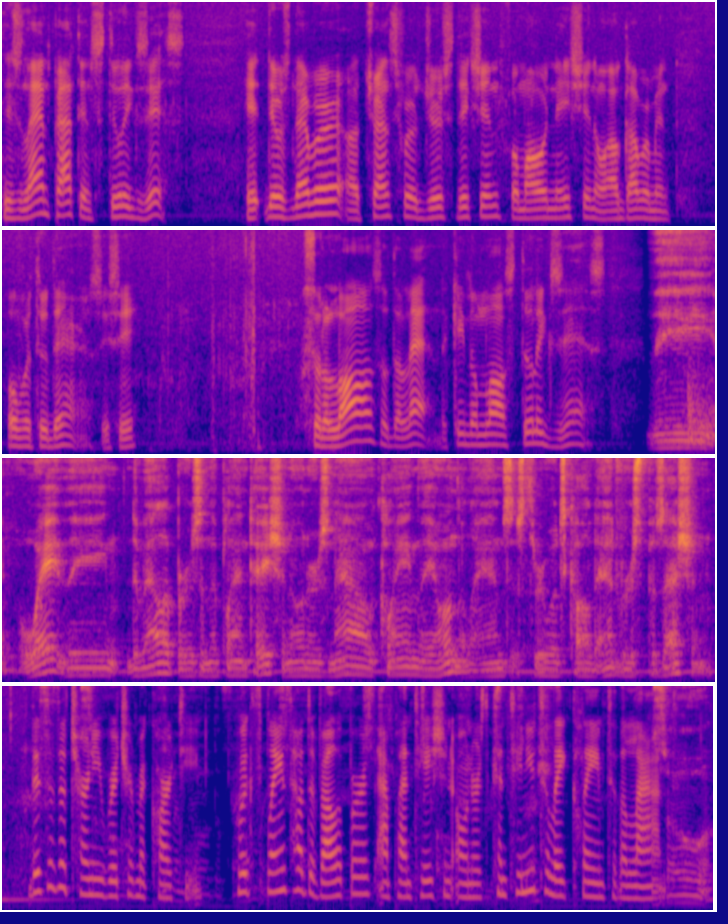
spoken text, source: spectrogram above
These land patents still exist. It, there was never a transfer of jurisdiction from our nation or our government over to theirs, you see. So the laws of the land, the kingdom laws, still exist. The way the developers and the plantation owners now claim they own the lands is through what's called adverse possession. This is attorney Richard McCarty, who explains how developers and plantation owners continue to lay claim to the land. So,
